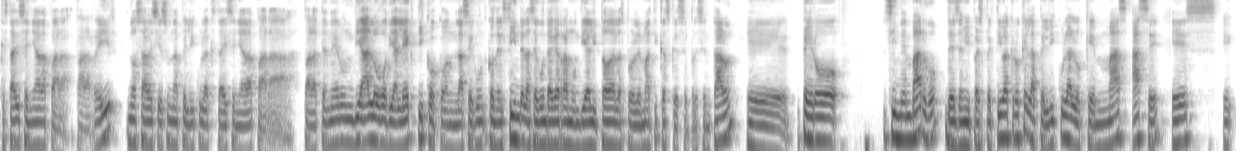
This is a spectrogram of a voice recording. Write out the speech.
que está diseñada para, para, reír. No sabes si es una película que está diseñada para, para tener un diálogo dialéctico con, la con el fin de la Segunda Guerra Mundial y todas las problemáticas que se presentaron. Eh, pero sin embargo, desde mi perspectiva, creo que la película lo que más hace es eh,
